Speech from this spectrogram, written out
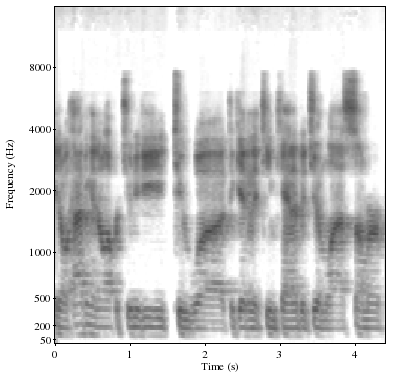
you know, having an opportunity to uh, to get in into Team Canada gym last summer,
